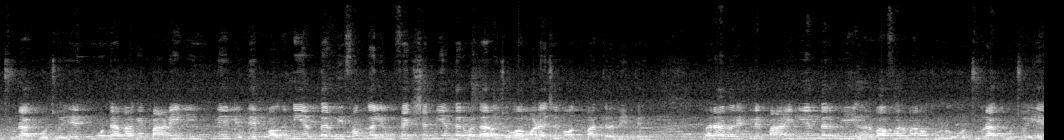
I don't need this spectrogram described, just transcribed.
ઓછું રાખવું જોઈએ. મોટાભાગે પાણીને લીધે પગની અંદર બી ફંગલ ઇન્ફેક્શનની અંદર વધારો જોવા મળે છે નોંધપાત્ર રીતે. બરાબર? એટલે પાણીની અંદર બી હરવા ફરવાનું થોડું ઓછું રાખવું જોઈએ.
